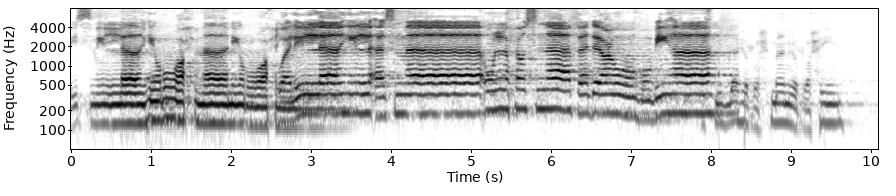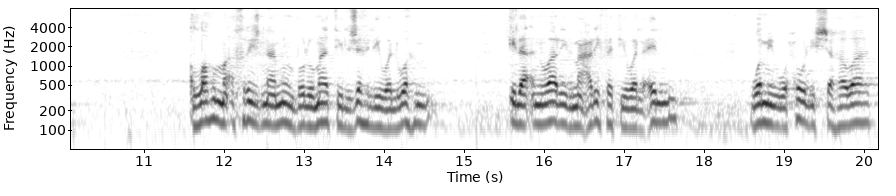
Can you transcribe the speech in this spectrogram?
بسم الله الرحمن الرحيم. ولله الأسماء الحسنى فادعوه بها. بسم الله الرحمن الرحيم. اللهم أخرجنا من ظلمات الجهل والوهم إلى أنوار المعرفة والعلم ومن وحول الشهوات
